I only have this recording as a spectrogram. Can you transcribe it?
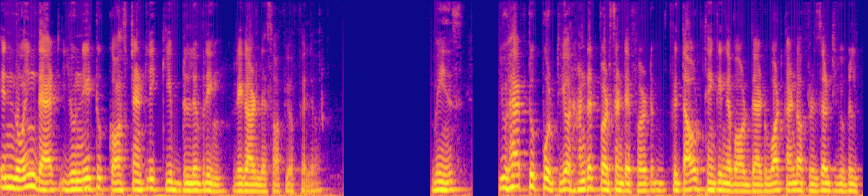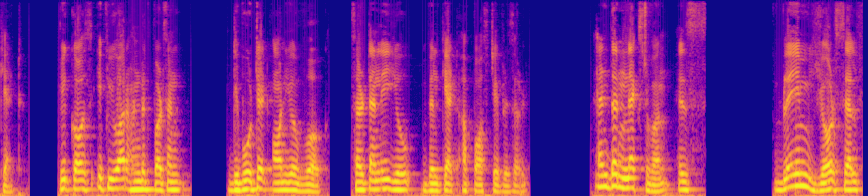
in knowing that you need to constantly keep delivering regardless of your failure. Means you have to put your 100% effort without thinking about that what kind of result you will get. Because if you are 100% devoted on your work certainly you will get a positive result. And the next one is blame yourself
